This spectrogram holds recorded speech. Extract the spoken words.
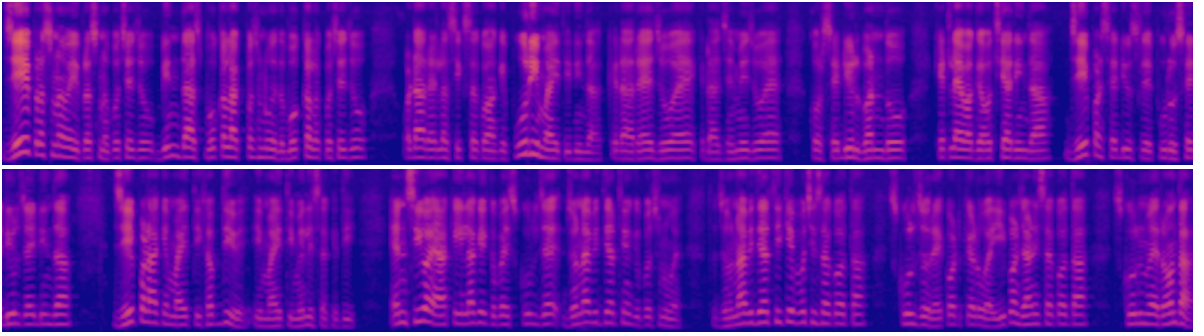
જે પ્રશ્ન હોય એ પ્રશ્ન પૂછેજો બિનદાસ બો કલાક પ્રશ્ન હોય તો બો કલાક પૂછેજો ઓડા રહેલા શિક્ષકો આંકે પૂરી માહિતી દીધા. કેડા રહે જોએ કેડા જમે જોએ કોર શેડ્યુલ બન દો, કેટલા વાગે ઓથિયા દીધા જે પણ શેડ્યુલ લે પૂરું શેડ્યુલ જઈ દીધા, જે પણ આકે માહિતી ખપતી હોય એ માહિતી મેળવી શકે હતી એન સિવાય આ કંઈ લાગે કે ભાઈ સ્કૂલ જાય જૂના વિદ્યાર્થીઓ કે પૂછવું હોય. તો જૂના વિદ્યાર્થી કે પૂછી શકો હતા? સ્કૂલ જો રેકોર્ડ કેળવો હોય એ પણ જાણી શકો હતા. સ્કૂલ મેં રોંધા,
